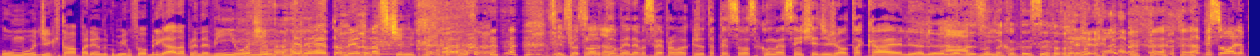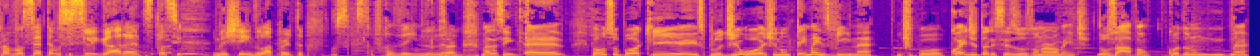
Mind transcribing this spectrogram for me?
o Moody, que tava pareando comigo, foi obrigado a aprender. E hoje ele é também do nosso time. E pro outro lado também, né? Você vai pra uma de outra pessoa, você começa a encher de JK, ali, ali, ali, Ah, sim. nada aconteceu. A pessoa olha pra você até você se ligar, né? Você tá se mexendo lá, apertando. Nossa, o que você tá fazendo, né? Certo. Mas assim, é, vamos supor que explodiu hoje e não tem mais Vim, né? Tipo, qual editor vocês usam normalmente? Usavam, quando não, né?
